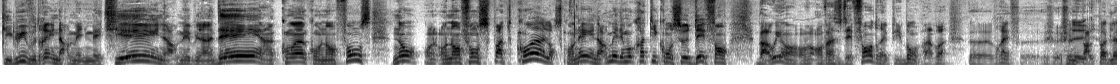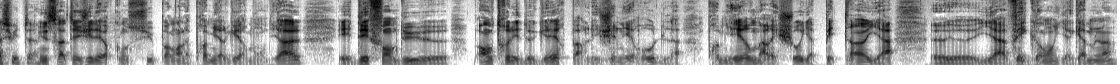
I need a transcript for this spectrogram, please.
qui lui voudrait une armée de métier, une armée blindée, un coin qu'on enfonce. Non, on n'enfonce pas de coin lorsqu'on est une armée démocratique. On se défend. Bah oui, on, va se défendre. Et puis bon, bah, euh, bref, je, ne parle pas de la suite. Une stratégie d'ailleurs conçue pendant la Première Guerre mondiale et défendue euh, entre les deux guerres par les généraux de la Première, au maréchaux. Il y a Pétain, il y a, euh, il y a Végan, il y a Gamelin.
